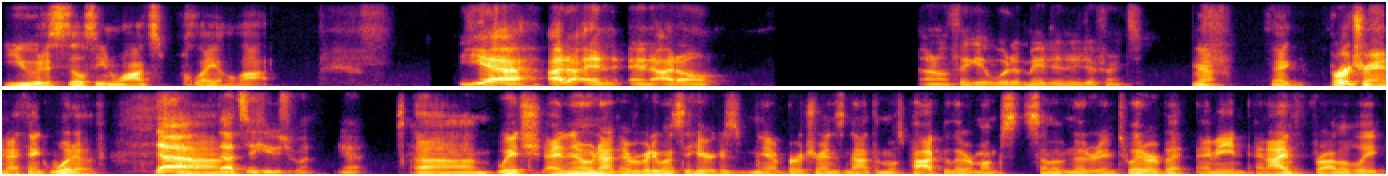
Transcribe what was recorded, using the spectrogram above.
you would have still seen Watts play a lot. Yeah, I don't, and and I don't, I don't think it would have made any difference. No, like Bertrand, I think would have. Yeah, Um, that's a huge one. Yeah, um, which I know not everybody wants to hear because you know Bertrand's not the most popular amongst some of Notre Dame Twitter, but I mean, and I've probably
